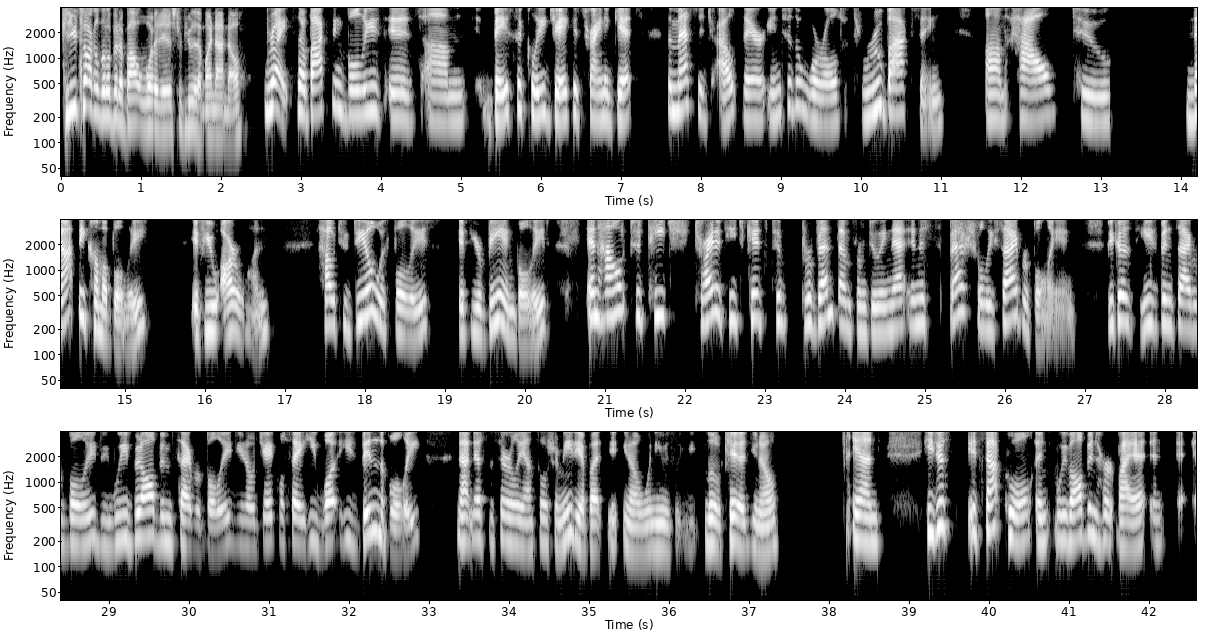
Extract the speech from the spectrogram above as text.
Can you talk a little bit about what it is for people that might not know? Right. So boxing bullies is um, basically Jake is trying to get the message out there into the world through boxing um, how to not become a bully if you are one, how to deal with bullies if you're being bullied, and how to teach, try to teach kids to prevent them from doing that, and especially cyberbullying because he's been cyberbullied. we- We've all been cyberbullied. You know, Jake will say he what he's been the bully, not necessarily on social media, but you know, when he was a little kid, you know. And he just it's not cool and we've all been hurt by it and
